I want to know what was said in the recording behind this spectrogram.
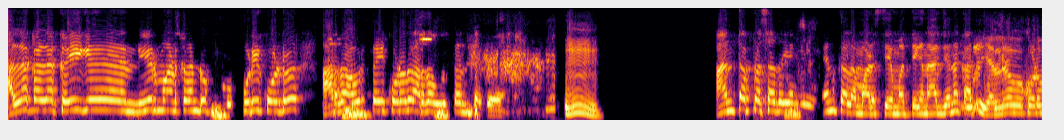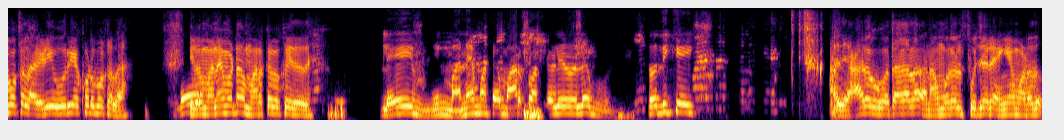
ಅಲ್ಲ ಕಳ್ಳ ಕೈಗೆ ನೀರ್ ಮಾಡ್ಕೊಂಡು ಪುಡಿ ಕೊಟ್ಟು ಅರ್ಧ ಅವ್ರ ಕೈ ಕೊಡೋದು ಅರ್ಧ ಉಳ್ಕಂತದೆ ಹ್ಮ್. ಅಂತ ಪ್ರಸಾದ ಏನ್ ಏನ್ ಕಾಲ ಮಾಡಿಸ್ತೀಯ ಈಗ ನಾಲ್ಕು ಜನ ಎಲ್ರಿಗೂ ಕೊಡ್ಬೇಕಲ್ಲ ಇಡೀ ಊರಿಗೆ ಕೊಡ್ಬೇಕಲ್ಲ. ಇವಾಗ ಮನೆ ಮಠ ಮಾರ್ಕೋಬೇಕಾಯ್ತದೆ ಲೇ ನಿನ್ ಮನೆ ಮಠ ಮಾರ್ಕೊ ಅಂತ ಹೇಳಿರೋಲೆ ಸೋದಿಕೆ. ಅದ್ ಯಾರಿಗೂ ಗೊತ್ತಾಗಲ್ಲ ನಮ್ಮೂರಲ್ಲಿ ಪೂಜಾರಿ ಹಂಗೆ ಮಾಡೋದು.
